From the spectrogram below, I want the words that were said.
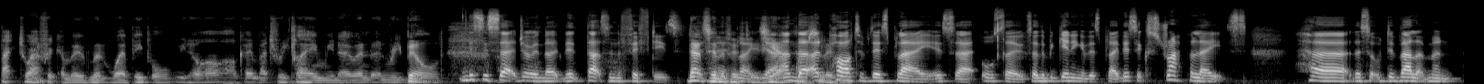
back to Africa movement where people you know are, are going back to reclaim you know and, and rebuld? This is set during the, that's in the 50s. That's in the isn't it? 50s, yeah, and, the, and part of this play is that also, so the beginning of this play, this extrapolates her, the sort of development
